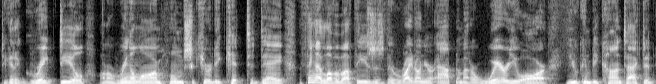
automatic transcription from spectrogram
to get a great deal on a Ring Alarm home security kit today. The thing I love about these is they're right on your app. No matter where you are, you can be contacted.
